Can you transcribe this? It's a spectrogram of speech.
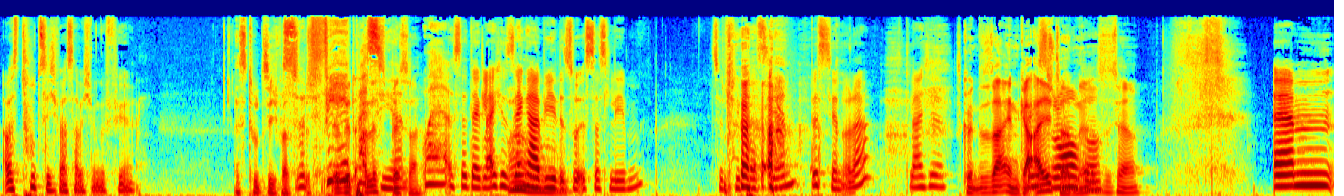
Aber es tut sich was, habe ich im Gefühl. Es tut sich was. Es wird es viel wird alles passieren. besser. Oh, ist ja der gleiche Sänger wie So ist das Leben. Es wird viel passieren. Bisschen, oder? Das gleiche. Es könnte sein. Gealtert, ne? Das ist ja. Ähm,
